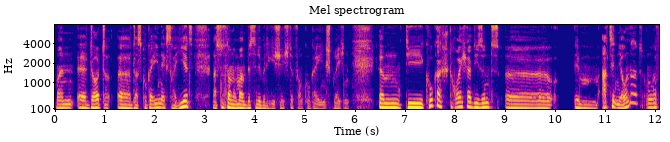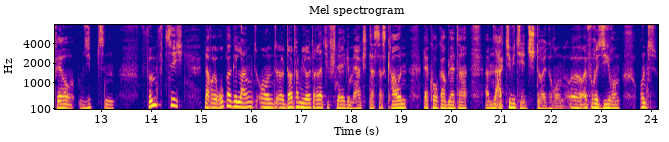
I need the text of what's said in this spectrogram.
man äh, dort äh, das Kokain extrahiert, lasst uns doch noch mal ein bisschen über die Geschichte von Kokain sprechen. Ähm, die Coca-Sträucher, die sind äh, im 18. Jahrhundert, ungefähr 17 50 nach Europa gelangt und äh, dort haben die Leute relativ schnell gemerkt, dass das Kauen der Coca-Blätter ähm, eine Aktivitätssteigerung, äh, Euphorisierung und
